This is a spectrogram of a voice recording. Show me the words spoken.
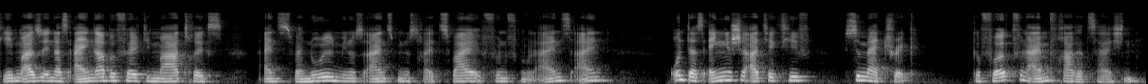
geben also in das Eingabefeld die Matrix 1, 2, 0, minus 1, minus 3, 2, 5, 0, 1 ein und das englische Adjektiv symmetric, gefolgt von einem Fragezeichen.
